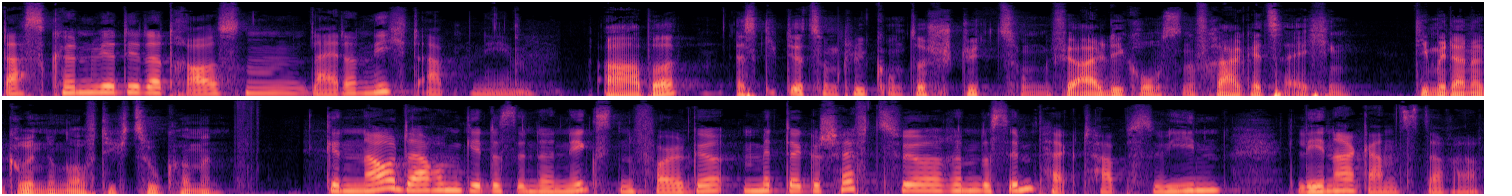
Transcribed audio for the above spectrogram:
Das können wir dir da draußen leider nicht abnehmen. Aber es gibt ja zum Glück Unterstützung für all die großen Fragezeichen, die mit einer Gründung auf dich zukommen. Genau darum geht es in der nächsten Folge mit der Geschäftsführerin des Impact Hubs Wien, Lena Gansterer.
